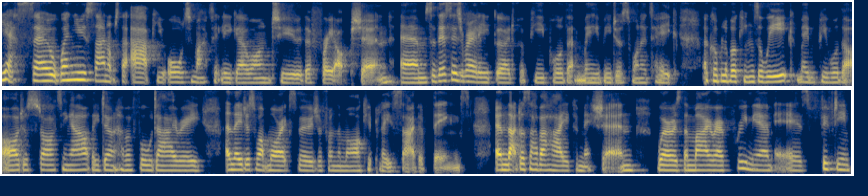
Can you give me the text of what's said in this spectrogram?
Yes. So when you sign up to the app, you automatically go on to the free option. Um, so this is really good for people that maybe just want to take a couple of bookings a week, maybe people that are just starting out, they don't have a full diary and they just want more exposure from the marketplace side of things. And that does have a higher commission, whereas the MyRev Premium is £15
